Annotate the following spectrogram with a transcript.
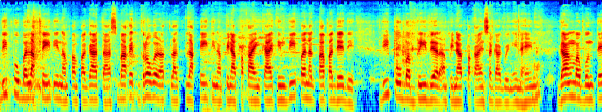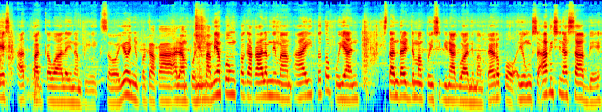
di po ba lactating ang pampagatas? Bakit grower at lac- lactating ang pinapakain kahit hindi pa nagpapadede? Di po ba breeder ang pinapakain sa gagawing inahin? Gang mabuntes at pagkawalay ng biik. So yun yung pagkakaalam po ni ma'am. Yan pong pagkakaalam ni ma'am ay totoo po yan. Standard naman po yung ginagawa ni ma'am. Pero po yung sa akin sinasabi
